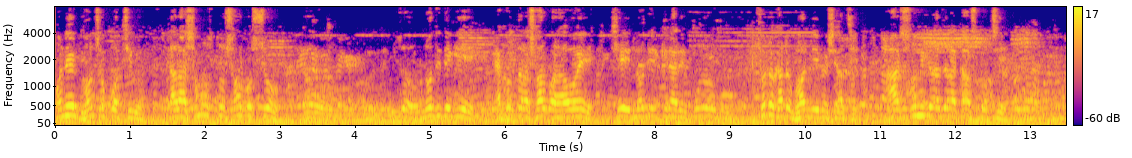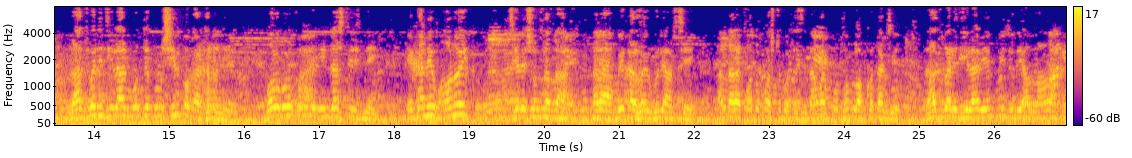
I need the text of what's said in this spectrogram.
অনেক ধন সম্পদ ছিল, তারা সমস্ত সর্বস্ব নদীতে গিয়ে এখন তারা সরবরাহ হয়ে সেই নদীর কিনারে কোনো ছোটোখাটো ঘর নিয়ে বসে আছে। আর শ্রমিকরা যারা কাজ করছে, রাজবাড়ী জেলার মধ্যে কোনো শিল্প কারখানা নেই, বড় বড় কোনো ইন্ডাস্ট্রিজ নেই। এখানে অনেক ছেলে সন্তানরা তারা বেকার হয়ে ঘুরে আসছে। আর তারা কত কষ্ট করতেছে আমার প্রথম লক্ষ্য থাকবে, রাজবাড়ী জেলার এমপি যদি আল্লাহ আমাকে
